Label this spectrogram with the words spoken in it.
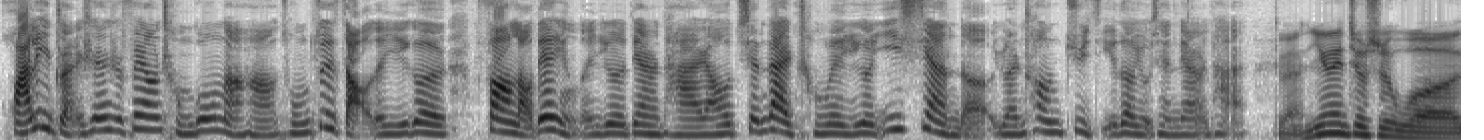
华丽转身是非常成功的哈，从最早的一个放老电影的一个电视台，然后现在成为一个一线的原创剧集的有线电视台。对，因为就是我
